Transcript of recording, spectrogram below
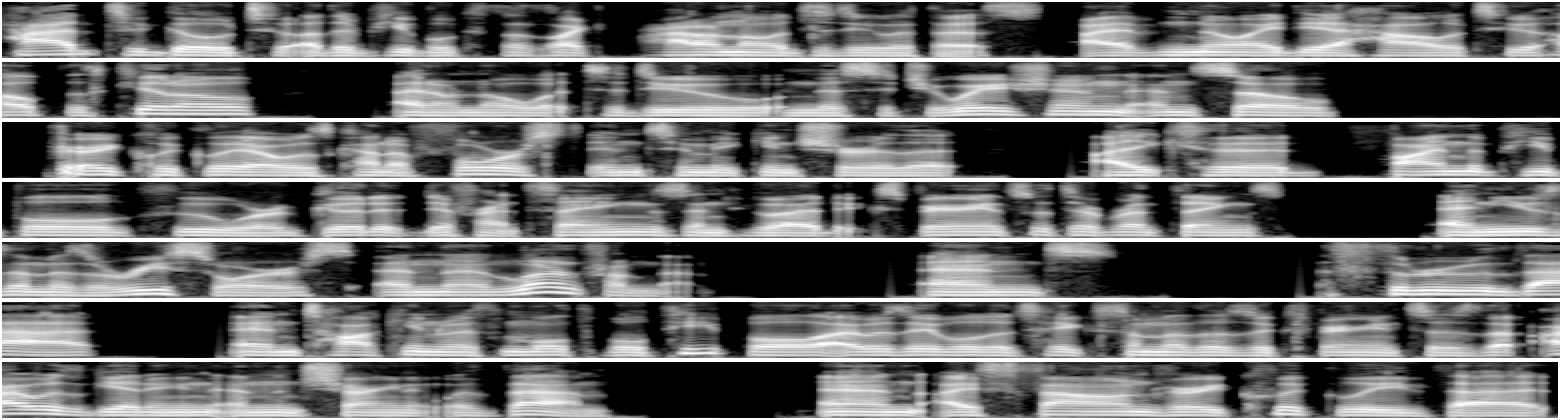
had to go to other people because I was like, I don't know what to do with this. I have no idea how to help this kiddo. I don't know what to do in this situation. And so very quickly I was kind of forced into making sure that I could find the people who were good at different things and who had experience with different things and use them as a resource and then learn from them. And through that and talking with multiple people, I was able to take some of those experiences that I was getting and then sharing it with them. And I found very quickly that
